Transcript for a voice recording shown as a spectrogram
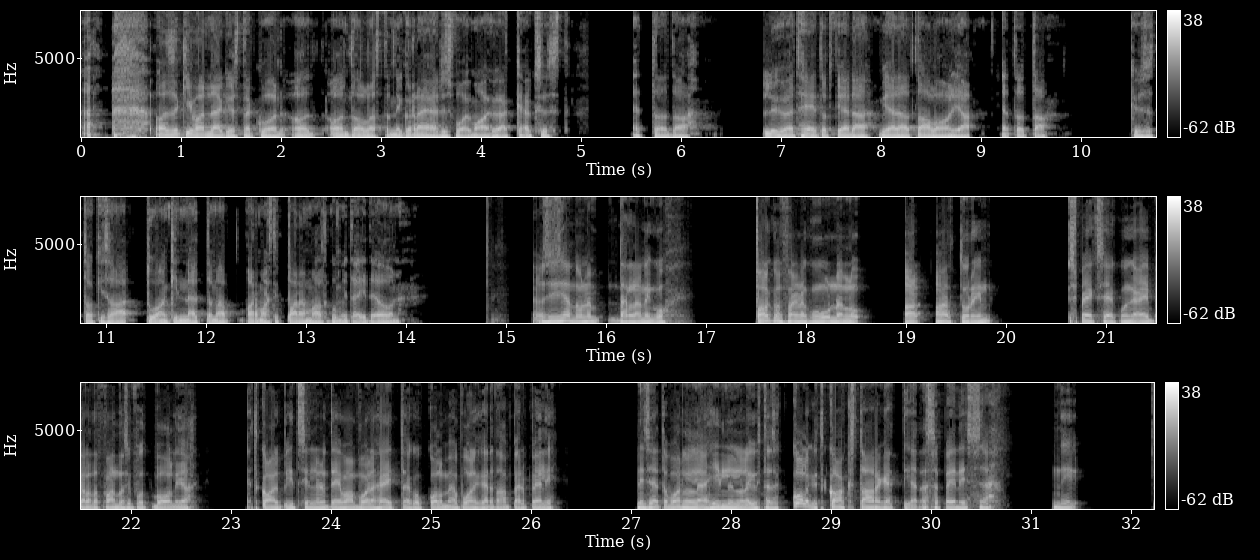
on se kivan näköistä, kun on, on, on tuollaista niin räjähdysvoimaa hyökkäyksestä. Että tota, lyhyet heitot viedään, viedään taloon ja, ja tota, kyllä se toki saa tuonkin näyttämään varmasti paremmalta kuin mitä itse on. Joo, Siis ihan tuollainen tällainen niin Falcons fanina kun kuunnellut Ar- Arturin speksejä, kuinka ei pelata fantasy footballia, että Kyle Pitzille nyt ei vaan voida heittää joku kolme ja puoli kertaa per peli. Niin se, että Waddle ja Hillillä oli yhteensä 32 targettia tässä pelissä, niin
